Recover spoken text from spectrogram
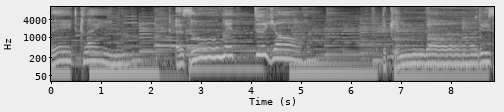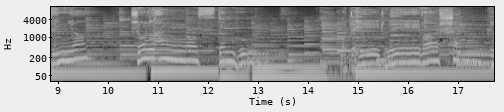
wird kleiner, so mit de Jahren. Die Kinder, die sind ja schon lang aus dem Hus. Wat det lever schenken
